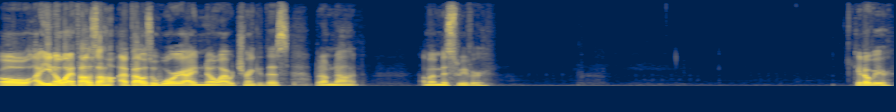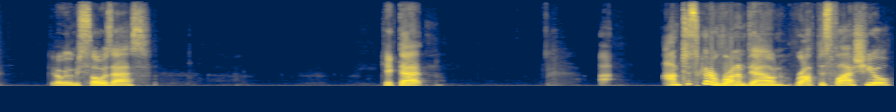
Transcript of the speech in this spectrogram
Oh, I, you know what? If I was a if I was a warrior, I know I would trinket this, but I'm not. I'm a mistweaver. Get over here. Get over. Here. Let me slow his ass. Kick that. I'm just going to run him down. Rop this flash heal.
